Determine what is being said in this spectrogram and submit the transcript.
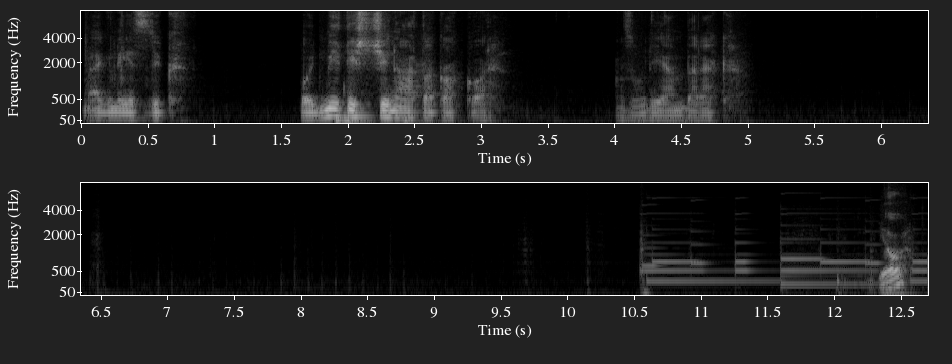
megnézzük, hogy mit is csináltak akkor az úri emberek. Jó?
